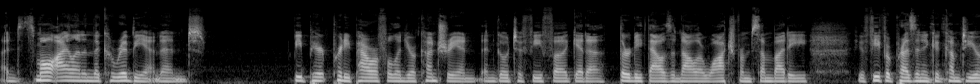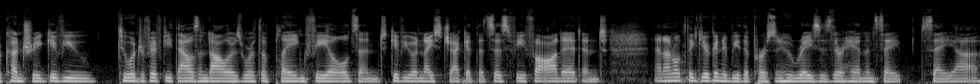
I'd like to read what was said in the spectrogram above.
a small island in the Caribbean and be pe- pretty powerful in your country and, and go to FIFA, get a thirty thousand dollar watch from somebody. Your FIFA president can come to your country, give you two hundred fifty thousand dollars worth of playing fields, and give you a nice jacket that says FIFA on it. And and I don't think you're going to be the person who raises their hand and say say uh,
